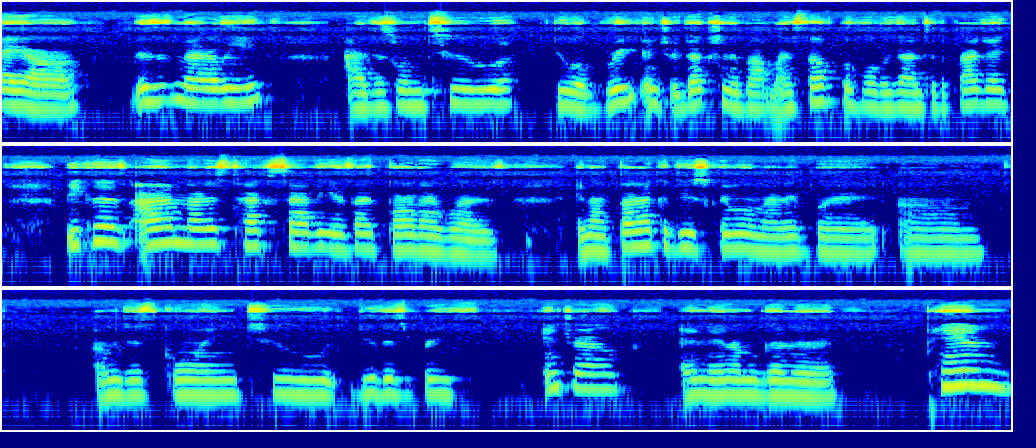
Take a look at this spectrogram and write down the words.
Hey y'all, this is Natalie. I just wanted to do a brief introduction about myself before we got into the project because I am not as tech savvy as I thought I was. And I thought I could do Screamomatic, but um, I'm just going to do this brief intro and then I'm gonna pan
